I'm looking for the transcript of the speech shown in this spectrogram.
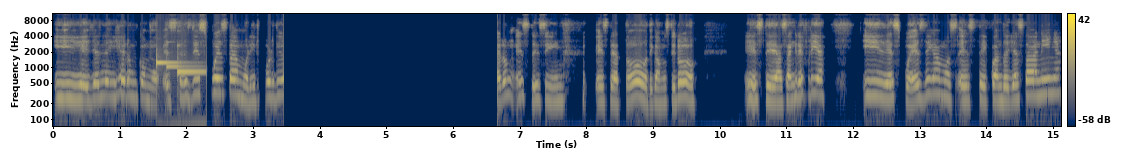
y ellas le dijeron como, ¿estás dispuesta a morir por Dios? Este, sin, este, a todo, digamos, tiro, este, a sangre fría. Y después, digamos, este, cuando ella estaba niña,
